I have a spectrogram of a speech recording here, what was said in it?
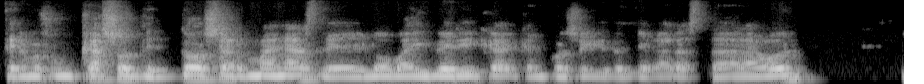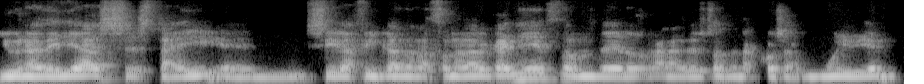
tenemos un caso de dos hermanas de loba ibérica que han conseguido llegar hasta Aragón, y una de ellas está ahí, en, sigue afincada en la zona de Alcañiz, donde los ganaderos hacen las cosas muy bien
